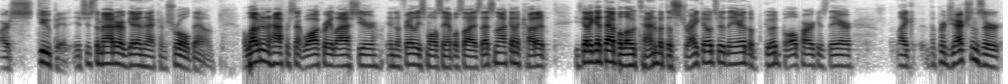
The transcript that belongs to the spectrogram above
are stupid. It's just a matter of getting that control down. 11.5% walk rate last year in a fairly small sample size. That's not going to cut it. He's got to get that below 10, but the strikeouts are there. The good ballpark is there like the projections are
